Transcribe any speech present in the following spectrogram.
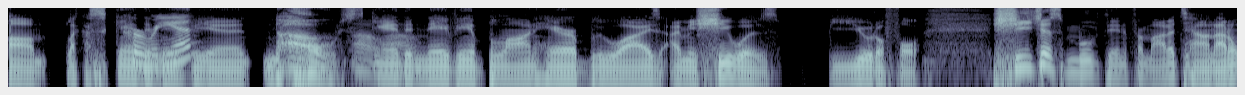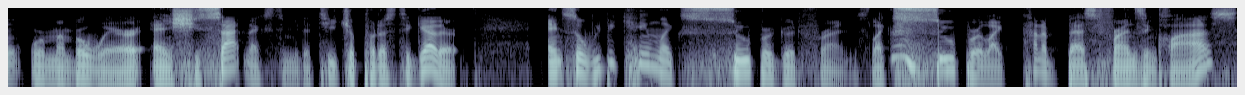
Um, like a Scandinavian. No, Oh, oh, oh. Scandinavian, blonde hair, blue eyes. I mean, she was beautiful. She just moved in from out of town. I don't remember where, and she sat next to me. The teacher put us together. And so we became like super good friends, like Hmm. super, like kind of best friends in class.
